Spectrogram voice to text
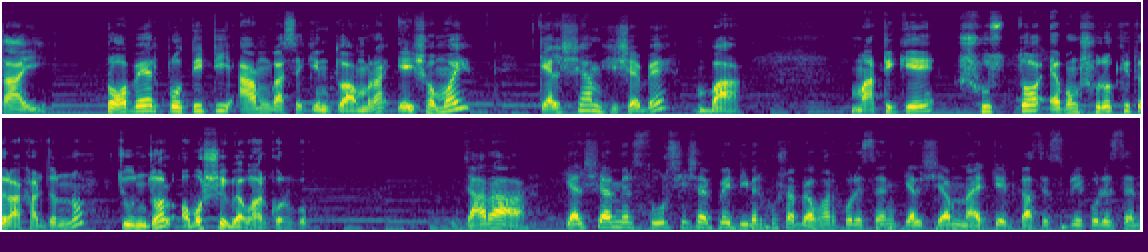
তাই টবের প্রতিটি আম গাছে কিন্তু আমরা এই সময় ক্যালসিয়াম হিসেবে বা মাটিকে সুস্থ এবং সুরক্ষিত রাখার জন্য চুন জল অবশ্যই ব্যবহার করব। যারা ক্যালসিয়ামের সোর্স হিসাবে ডিমের খোসা ব্যবহার করেছেন, ক্যালসিয়াম নাইট্রেট গাছে স্প্রে করেছেন,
